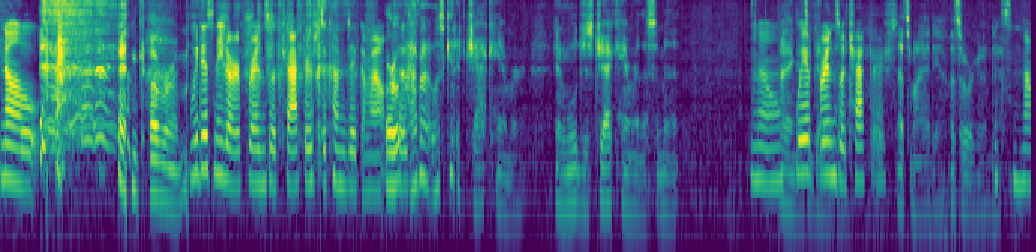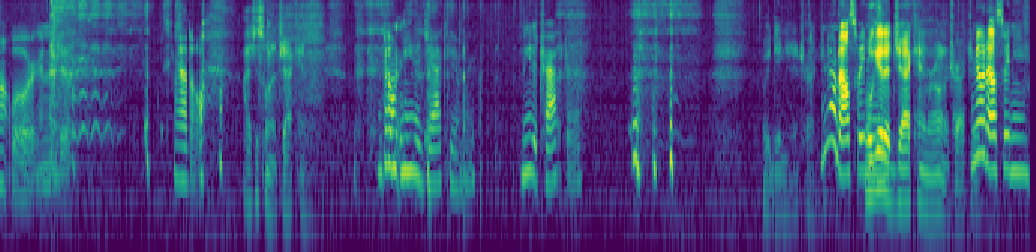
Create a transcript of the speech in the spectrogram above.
no, and cover them. we just need our friends with tractors to come dig them out. Or 'cause- how about let's get a jackhammer and we'll just jackhammer the cement. no, we have friends idea. with tractors. That's my idea. That's what we're gonna do. It's not what we're gonna do at all. I just want a jackhammer. I don't need a jackhammer. I need a tractor. We do need a tractor. You know what else we need? We'll get a jackhammer on a tractor. You know what else we need?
